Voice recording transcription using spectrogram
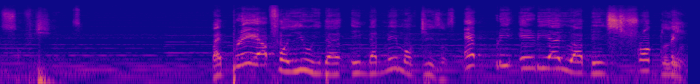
sufficient. My prayer for you in the in the name of Jesus, every area you have been struggling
